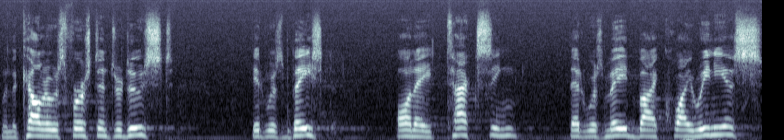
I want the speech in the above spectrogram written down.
When the calendar was first introduced, it was based on a taxing that was made by Quirinius.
